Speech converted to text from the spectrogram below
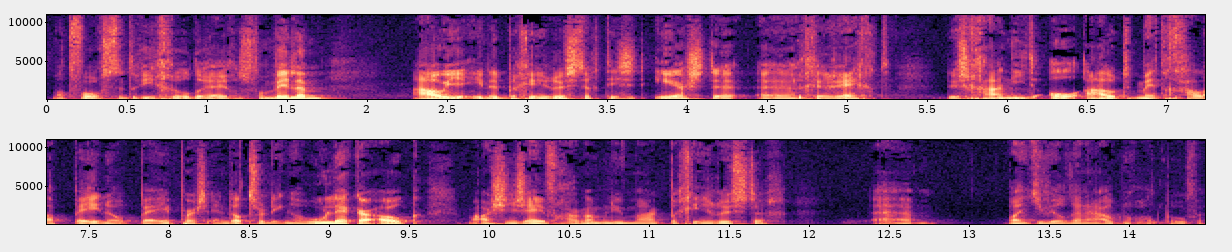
want volgens de drie gulden regels van Willem, hou je in het begin rustig. Het is het eerste gerecht. Dus ga niet all out met jalapeno pepers en dat soort dingen. Hoe lekker ook. Maar als je een zeven gangen menu maakt, begin rustig. Ehm, want je wil daarna ook nog wat proeven.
